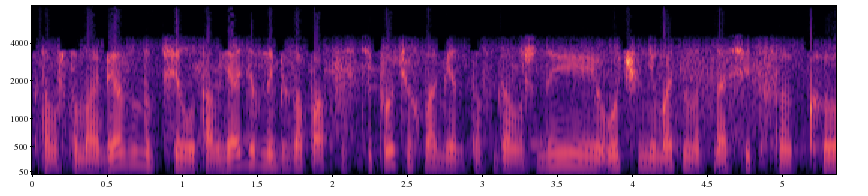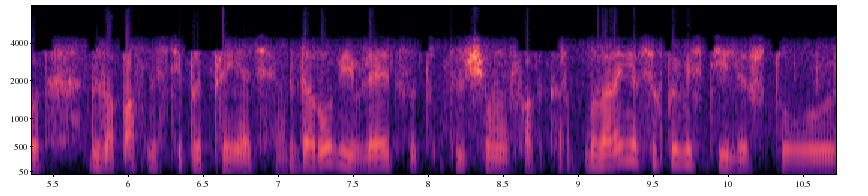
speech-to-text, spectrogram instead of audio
потому что мы обязаны в силу там, ядерной безопасности и прочих моментов должны очень внимательно относиться к безопасности предприятия. Здоровье является ключевым фактором. Мы заранее всех повестили, что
